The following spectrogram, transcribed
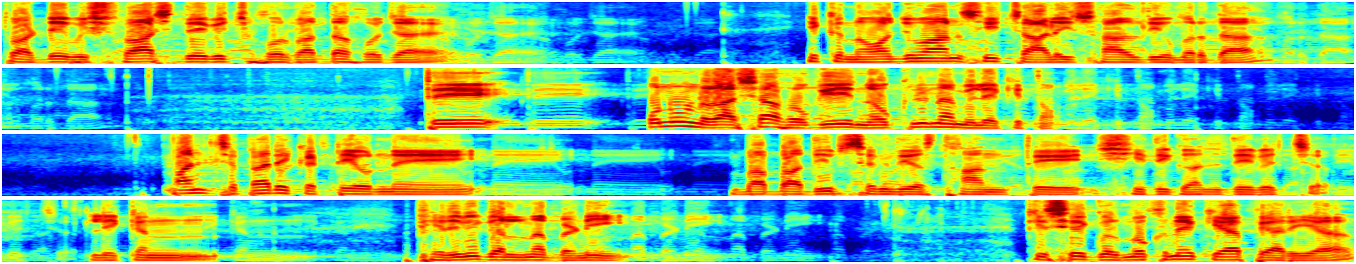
ਤੁਹਾਡੇ ਵਿਸ਼ਵਾਸ ਦੇ ਵਿੱਚ ਹੋਰ ਵਾਧਾ ਹੋ ਜਾਏ। ਇੱਕ ਨੌਜਵਾਨ ਸੀ 40 ਸਾਲ ਦੀ ਉਮਰ ਦਾ ਤੇ ਉਹਨੂੰ ਨਿਰਾਸ਼ਾ ਹੋ ਗਈ ਨੌਕਰੀ ਨਾ ਮਿਲੇ ਕਿਤੋਂ। ਪੰਜ ਚਪਹਿਰੇ ਕੱਟੇ ਉਹਨੇ ਬਾਬਾ ਦੀਪ ਸਿੰਘ ਦੇ ਸਥਾਨ ਤੇ ਸ਼ਹੀਦੀਗੰਜ ਦੇ ਵਿੱਚ। ਲੇਕਿਨ ਫਿਰ ਵੀ ਗੱਲ ਨਾ ਬਣੀ। ਕਿਸੇ ਗੁਰਮੁਖ ਨੇ ਕਿਹਾ, ਪਿਆਰਿਆ,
